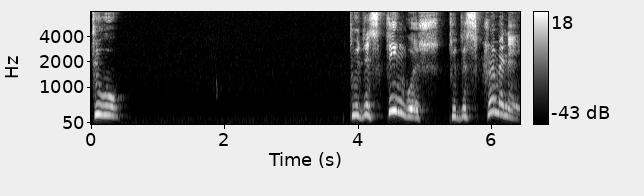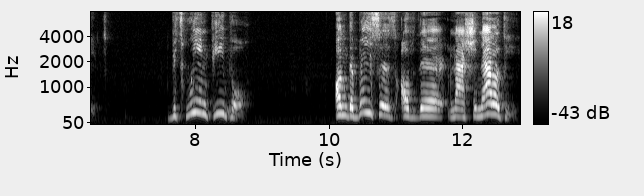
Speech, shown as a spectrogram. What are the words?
to to distinguish to discriminate between people on the basis of their nationality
